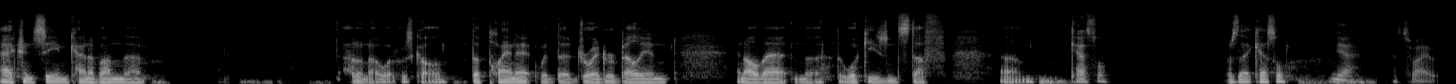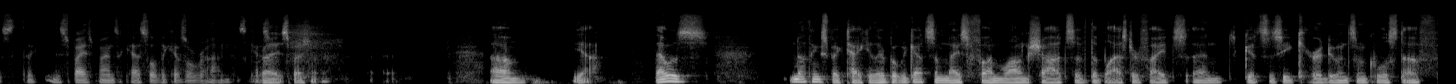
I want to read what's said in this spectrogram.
action scene, kind of on the I don't know what it was called, the planet with the droid rebellion and all that, and the the Wookiees and stuff. Um, Kessel. was that Kessel? Yeah, that's why it was the, the Spice Mine's a Kessel. The Kessel Run is Kessel. Right, special. Um, yeah, that was nothing spectacular, but we got some nice, fun, long shots of the blaster fights, and gets to see Qi'ra doing some cool stuff.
